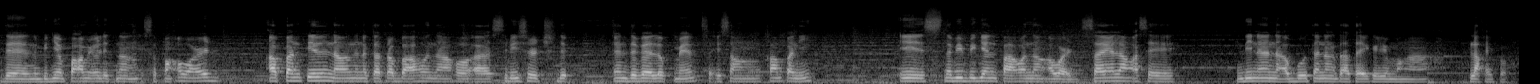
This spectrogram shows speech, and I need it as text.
Then, nabigyan pa kami ulit ng isa pang award. Up until now, na nagtatrabaho na ako as research and development sa isang company, is nabibigyan pa ako ng award. Sayang lang kasi hindi na naabutan ng tatay ko yung mga plake ko.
